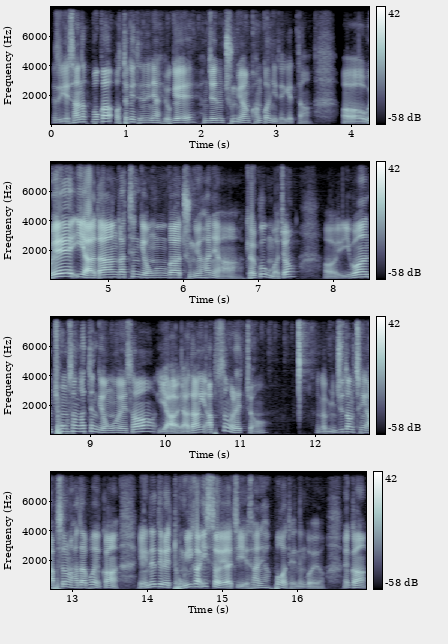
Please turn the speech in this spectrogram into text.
그래서 예산 확보가 어떻게 되느냐? 이게 현재는 중요한 관건이 되겠다. 어, 왜 이 야당 같은 경우가 중요하냐? 결국 뭐죠? 어, 이번 총선 같은 경우에서 야, 야당이 압승을 했죠. 그러니까 민주당 층이 압승을 하다 보니까 얘네들의 동의가 있어야지 예산이 확보가 되는 거예요. 그러니까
